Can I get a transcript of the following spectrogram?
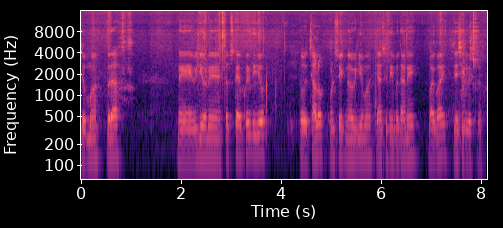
જમવા બધા ને વિડીયોને સબસ્ક્રાઈબ કરી દીજો. તો ચાલો મળશું એક નવા વિડીયોમાં. ત્યાં સુધી બધાને બાય બાય જય શ્રી કૃષ્ણ.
